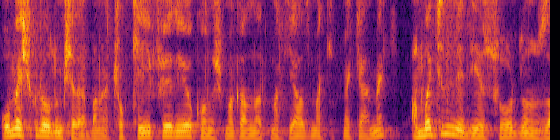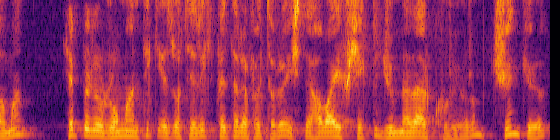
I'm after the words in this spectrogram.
O meşgul olduğum şeyler bana çok keyif veriyor. Konuşmak, anlatmak, yazmak, gitmek, gelmek. Amacın ne diye sorduğun zaman hep böyle romantik, ezoterik, fetere fötere işte havai fişekli cümleler kuruyorum. Çünkü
